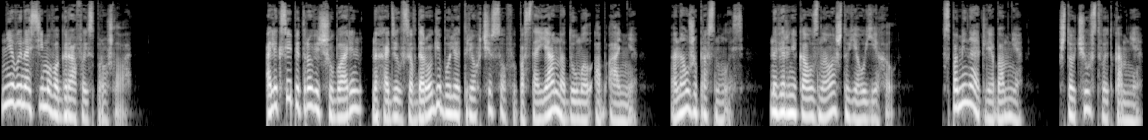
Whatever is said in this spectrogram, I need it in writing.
невыносимого графа из прошлого. Алексей Петрович Шубарин находился в дороге более трех часов и постоянно думал об Анне — она уже проснулась. Наверняка узнала, что я уехал. Вспоминает ли обо мне? Что чувствует ко мне?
